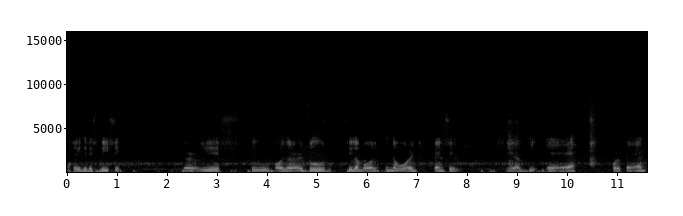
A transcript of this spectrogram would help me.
Okay, this is basic. There is two or there are two syllable in the word pencil. We have the A for pen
